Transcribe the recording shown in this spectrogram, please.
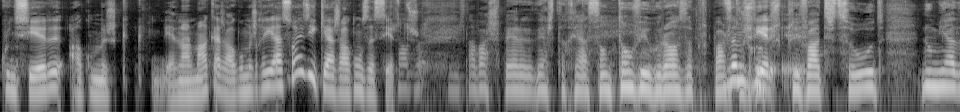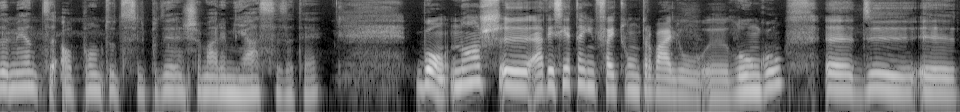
conhecer algumas. É normal que haja algumas reações e que haja alguns acertos certos. Estava, estava à espera desta reação tão vigorosa por parte Vamos dos ver. grupos privados de saúde, nomeadamente ao ponto de se lhe poderem chamar ameaças até? Bom, nós, eh, a ADC tem feito um trabalho eh, longo eh, de,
